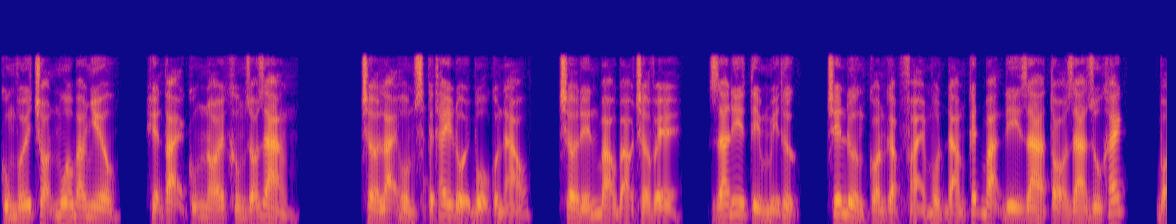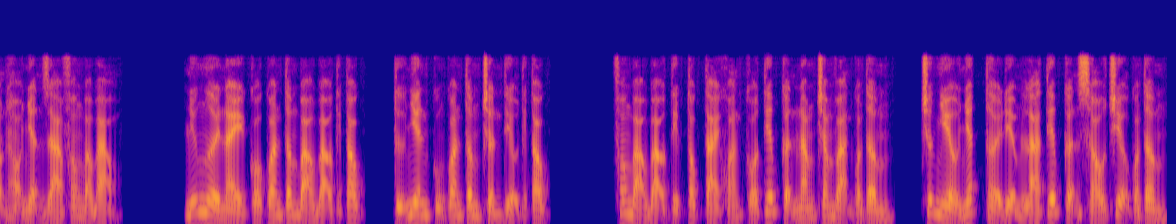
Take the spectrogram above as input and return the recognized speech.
Cùng với chọn mua bao nhiêu, hiện tại cũng nói không rõ ràng. Trở lại homestay thay đổi bộ quần áo, chờ đến bảo bảo trở về, ra đi tìm mỹ thực, trên đường còn gặp phải một đám kết bạn đi ra tỏ ra du khách, bọn họ nhận ra phong bảo bảo. Những người này có quan tâm bảo bảo TikTok, tự nhiên cũng quan tâm Trần Tiểu TikTok. Phong bảo bảo TikTok tài khoản có tiếp cận 500 vạn quan tâm, trước nhiều nhất thời điểm là tiếp cận 6 triệu quan tâm.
